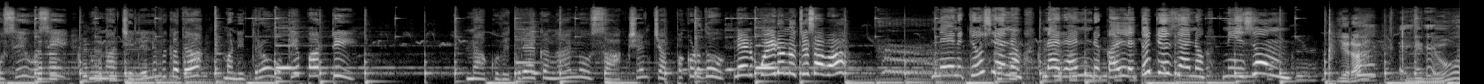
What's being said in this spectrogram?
ఒసే ఒసే నువ్వు నా చెల్లెలివి కదా మన ఇద్దరం ఒకే పార్టీ. నాకు వ్యతిరేకంగా నువ్వు సాక్ష్యం చెప్పకూడదు. నేను పోయడం నువ్వు చూసావా? నేను చూశాను. నా రెండు కళ్ళతో చూశాను. నిజం. ఎరా నిన్ను?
